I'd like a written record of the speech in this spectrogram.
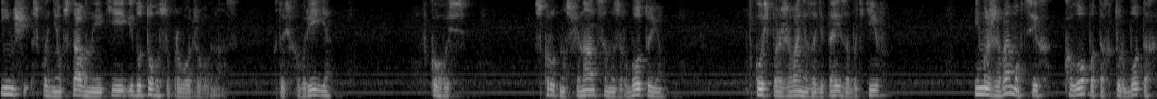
інші складні обставини, які і до того супроводжували нас. Хтось хворіє, в когось скрутно з фінансами, з роботою, в когось переживання за дітей, за батьків. І ми живемо в цих клопотах, турботах,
